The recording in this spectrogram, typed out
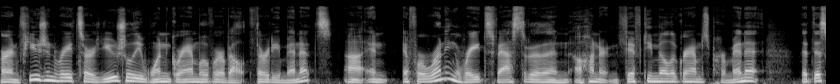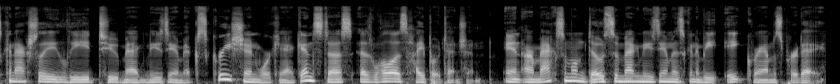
Our infusion rates are usually 1 gram over about 30 minutes, uh, and if we're running rates faster than 150 milligrams per minute, that this can actually lead to magnesium excretion working against us as well as hypotension. And our maximum dose of magnesium is going to be 8 grams per day.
